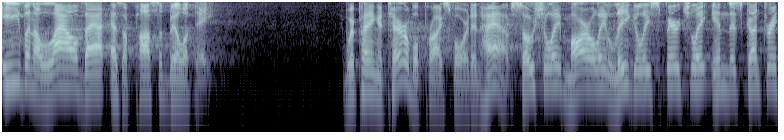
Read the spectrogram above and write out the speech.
even allow that as a possibility. We're paying a terrible price for it and have socially, morally, legally, spiritually in this country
